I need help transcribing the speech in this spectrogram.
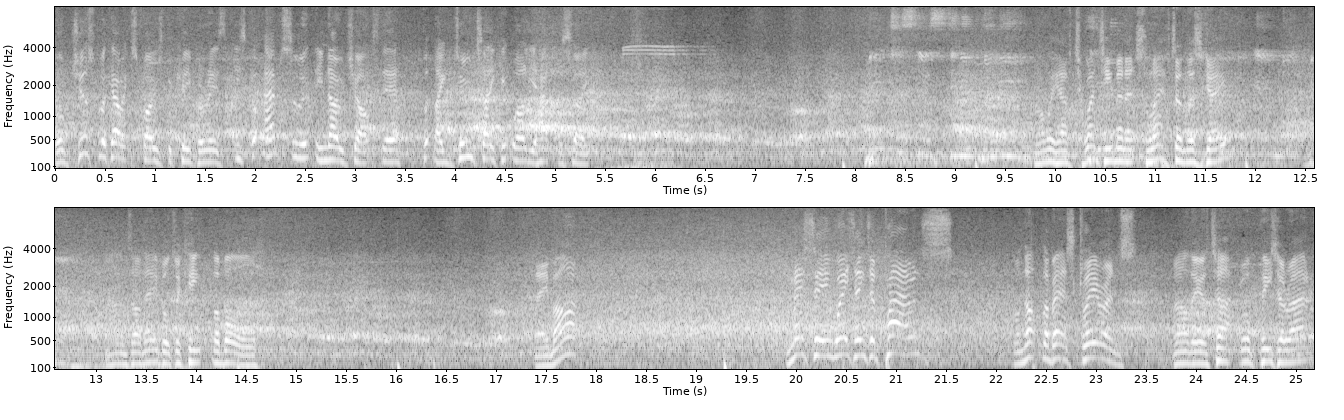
Well, just look how exposed the keeper is. He's got absolutely no chance there, but they do take it well, you have to say. Well, we have 20 minutes left in this game. And unable to keep the ball. Neymar. Messi waiting to pounce. Well, not the best clearance. Well, the attack will peter out.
